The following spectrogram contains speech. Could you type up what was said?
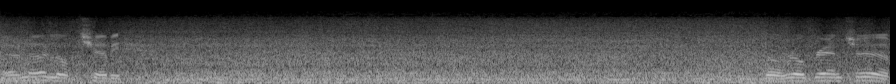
There's another little chubby. Little Rio Grande chub.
